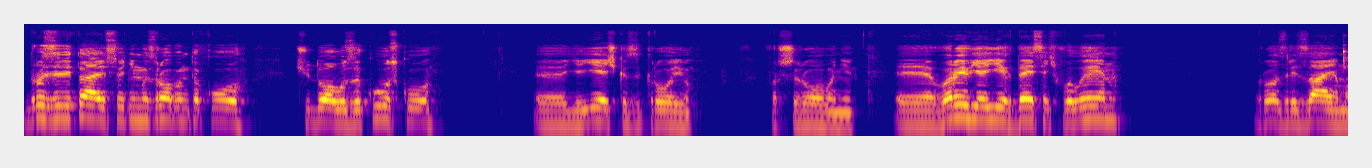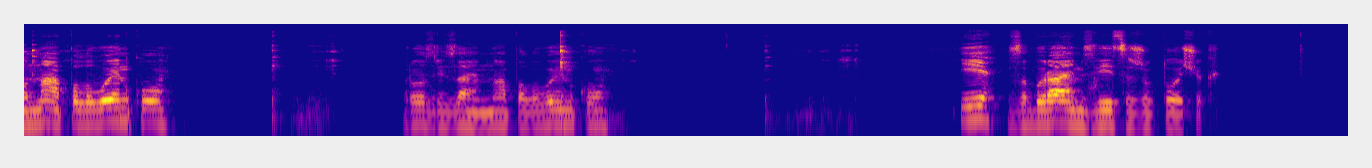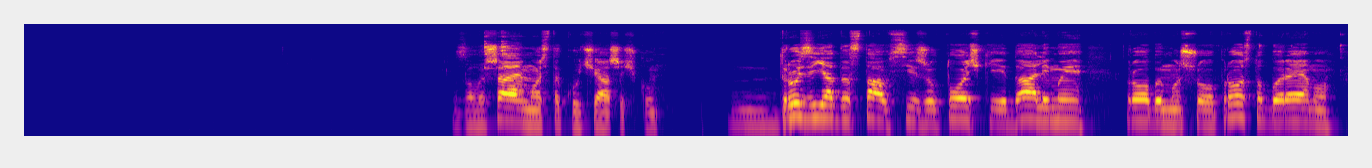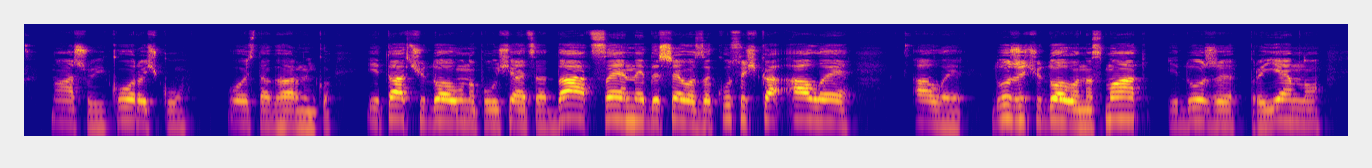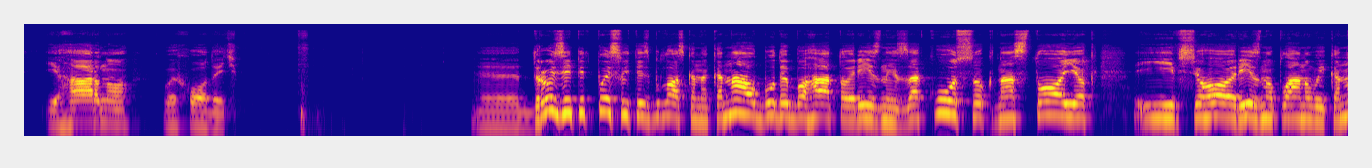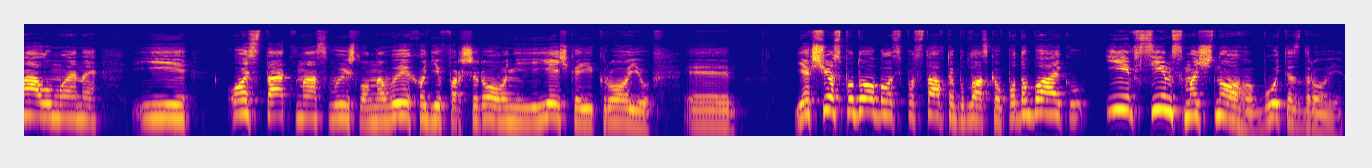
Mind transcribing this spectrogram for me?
Друзі, вітаю! Сьогодні ми зробимо таку чудову закуску. Е, Яєчка з ікрою фаршировані. Е, Варив я їх 10 хвилин. Розрізаємо на половинку. Розрізаємо на половинку. І забираємо звідси жовточок. Залишаємо ось таку чашечку. Друзі, я достав всі жовточки. Далі ми робимо що? Просто беремо нашу ікорочку. Ось так гарненько. І так чудово воно виходить. Да, це не дешева закусочка, але, але дуже чудово на смак і дуже приємно і гарно виходить. Е, Друзі, підписуйтесь, будь ласка, на канал. Буде багато різних закусок, настойок і всього різноплановий канал у мене. І ось так в нас вийшло на виході фаршировані яєчка ікрою. Е, Якщо сподобалось, поставте, будь ласка, вподобайку. І всім смачного! Будьте здорові!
